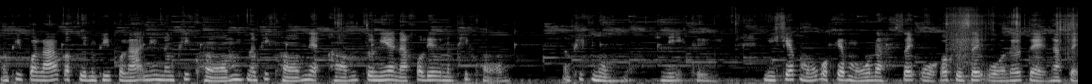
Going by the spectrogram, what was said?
น้ำพริกปลาก็คือน้ำพริกปลานนี้น้ำพริกหอมน้ำพริกหอมเนี่ยหอมตัวเนี้ยนะเขาเรียกน้ำพริกหอมน้ำพริกหนุ่มอันนี้คือ มีแคบหมูกับแคบหมูนะไส้อั่วก็คือไส้อั่วแล้วแต่นะแต่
